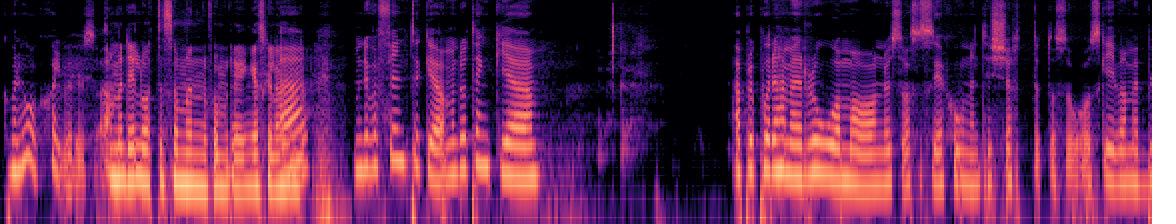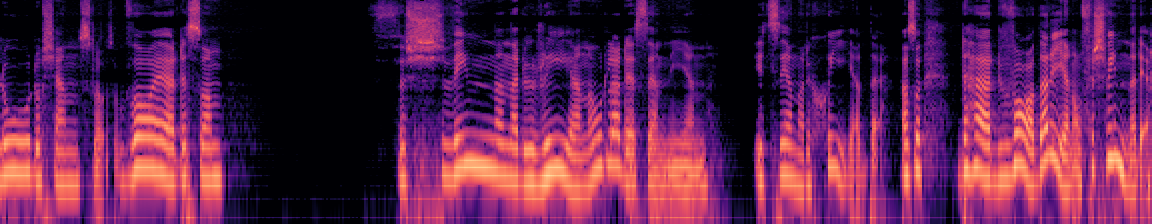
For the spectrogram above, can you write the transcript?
Kommer du ihåg själv vad du sa? Ja, men det låter som en formulering jag skulle Ja, använda. men det var fint tycker jag. Men då tänker jag, apropå det här med råmanus och associationen till köttet och så, och skriva med blod och så, vad är det som försvinner när du renodlar det sen i, en, i ett senare skede? Alltså det här du vadar igenom, försvinner det?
